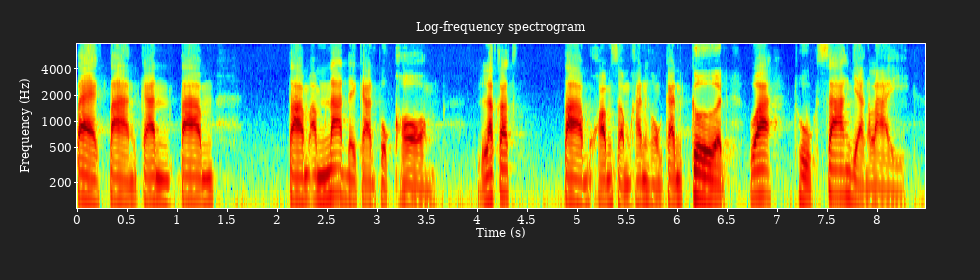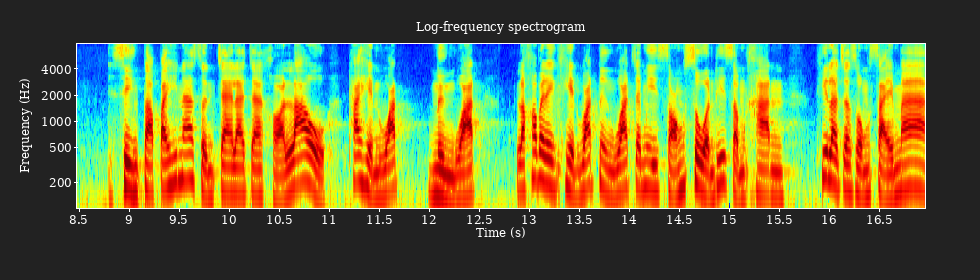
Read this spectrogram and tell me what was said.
แตกต่างกันตามตามอำนาจในการปกครอง แล้วก็ ตามความสำคัญของการเกิดว่าถูกสร้างอย่างไร สิ่งต่อไปที่น่าสนใจเราจะขอเล่า ถ้าเห็นวัดหนึ่งวัดเราเข้าไปในเขตวัดหนึ่งวัดจะมีสองส่วนที่สำคัญที่เราจะสงสัยมาก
